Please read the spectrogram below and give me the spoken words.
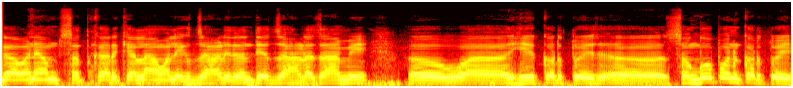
गावाने आमचा सत्कार केला. आम्हाला एक झाड दिलं त्या झाडाचं आम्ही हे करतोय संगोपन करतोय.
